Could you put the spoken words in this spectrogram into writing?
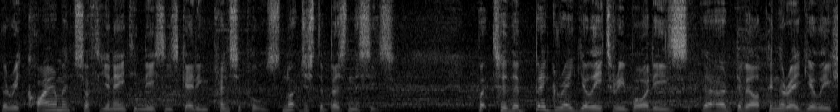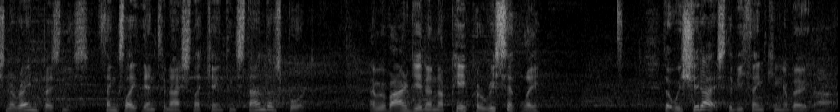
the requirements of the United Nations Guiding Principles, not just to businesses, but to the big regulatory bodies that are developing the regulation around business, things like the International Accounting Standards Board. And we've argued in a paper recently that we should actually be thinking about that.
